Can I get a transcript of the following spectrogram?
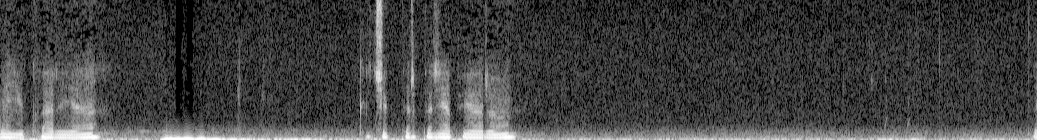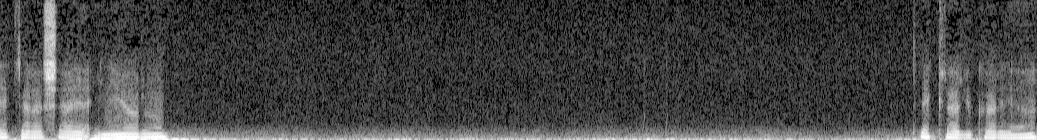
Ve yukarıya küçük pırpır yapıyorum. Tekrar aşağıya iniyorum. Tekrar yukarıya.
